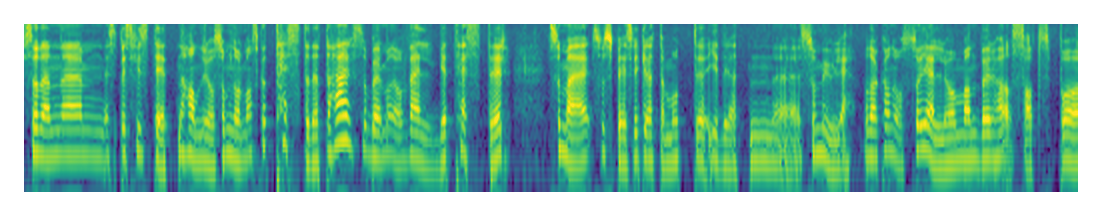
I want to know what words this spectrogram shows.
Så den eh, spesifisiteten handler jo også om når man skal teste dette her, så bør man jo velge tester som er så spesifikt retta mot uh, idretten eh, som mulig. Og da kan det også gjelde om man bør ha sats på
